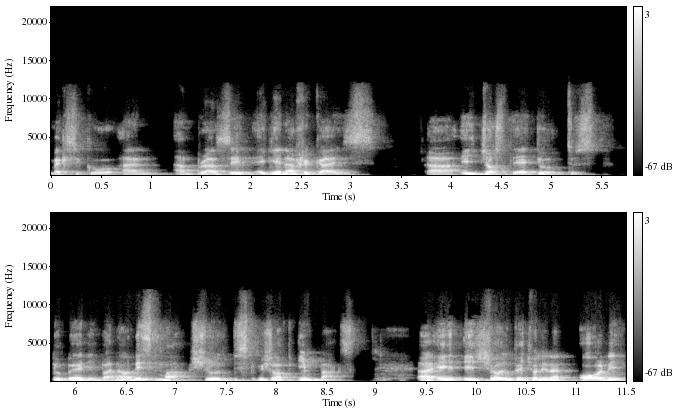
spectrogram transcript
Mexico, and, and Brazil. Again, Africa is, uh, is just there to, to, to bear the impact. Now, this map shows distribution of impacts. Uh, it, it, shows virtually that all the,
